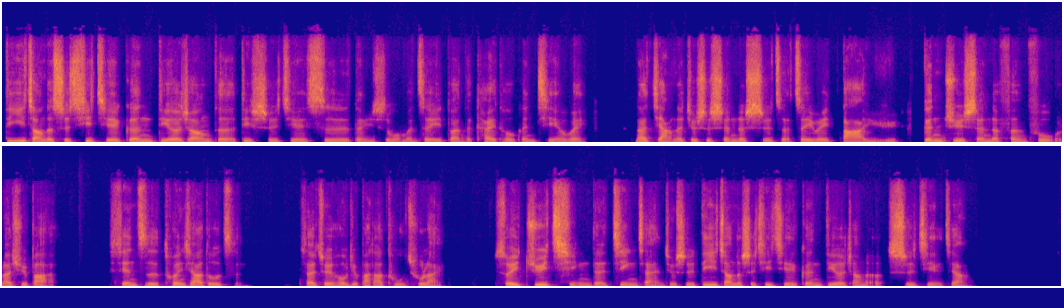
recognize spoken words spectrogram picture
第一章的十七节跟第二章的第十节是等于是我们这一段的开头跟结尾。那讲的就是神的使者这一位大鱼，根据神的吩咐来去把先知吞下肚子，在最后就把它吐出来。所以剧情的进展就是第一章的十七节跟第二章的十节这样。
